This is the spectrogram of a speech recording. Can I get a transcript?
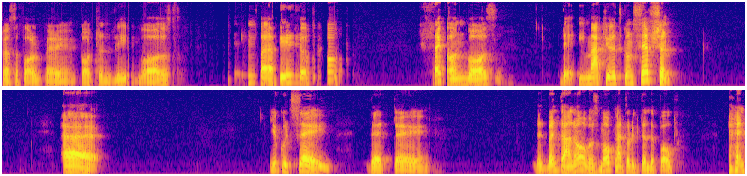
first of all, very importantly, was the infallibility of the Pope. Second was the Immaculate Conception. Uh, you could say that uh, that Brentano was more Catholic than the Pope and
